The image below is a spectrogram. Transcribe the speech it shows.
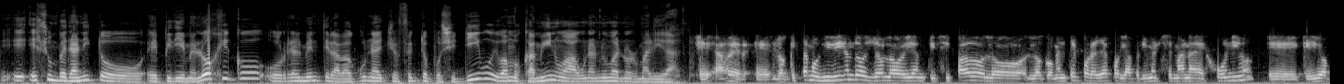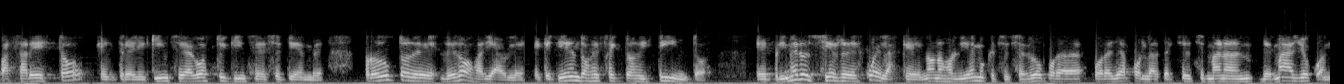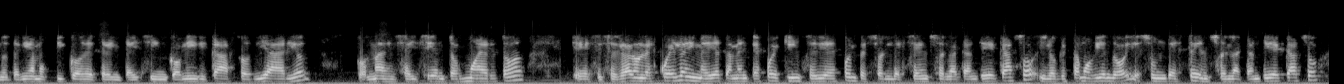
¿E-, ¿Es un veranito epidemiológico o realmente la vacuna ha hecho efecto positivo y vamos camino a una nueva normalidad? Eh, a ver, eh, lo que estamos viviendo, yo lo había anticipado, lo, comenté por allá por la primera semana de junio, eh, que iba a pasar esto entre el 15 de agosto y 15 de septiembre, producto de, dos variables, que tienen dos efectos distintos. Eh, primero el cierre de escuelas, que no nos olvidemos que se cerró por, por allá por la tercera semana de mayo, cuando teníamos picos de 35 mil casos diarios, con más de 600 muertos. Eh, se cerraron la escuela, inmediatamente después, 15 días después, empezó el descenso en la cantidad de casos y lo que estamos viendo hoy es un descenso en la cantidad de casos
